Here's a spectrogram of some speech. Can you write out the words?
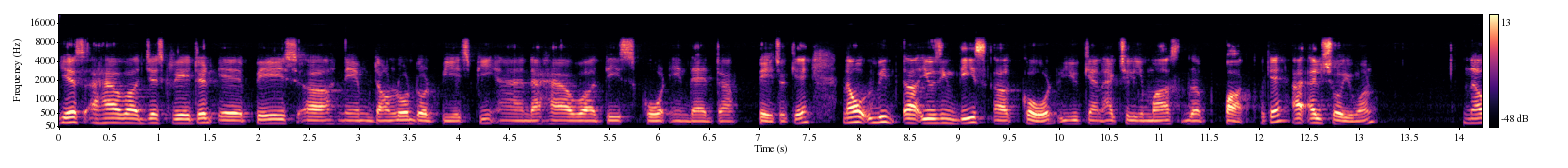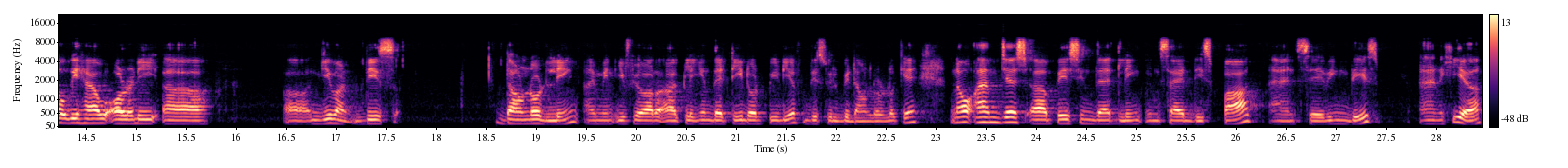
yes i have uh, just created a page uh, named download.php and i have uh, this code in that uh, page okay? Now with uh, using this uh, code you can actually mask the path okay? I will show you one. Now we have already uh, uh, given this download link. I mean if you are uh, clicking the t.pdf this will be download okay? Now i'm just uh, pasting that link inside this path and saving this. And here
